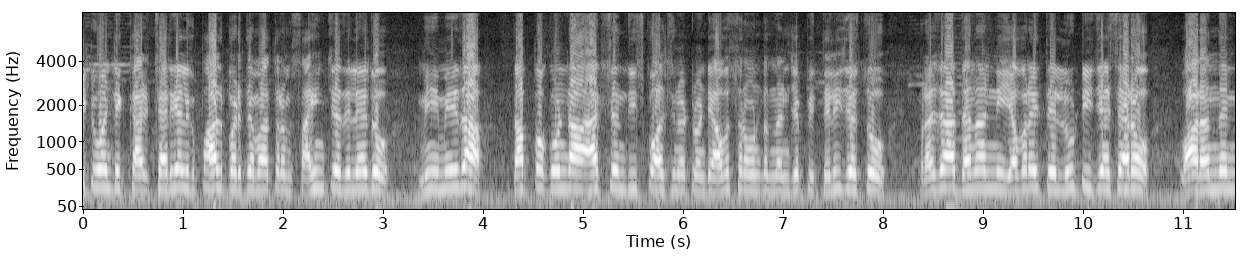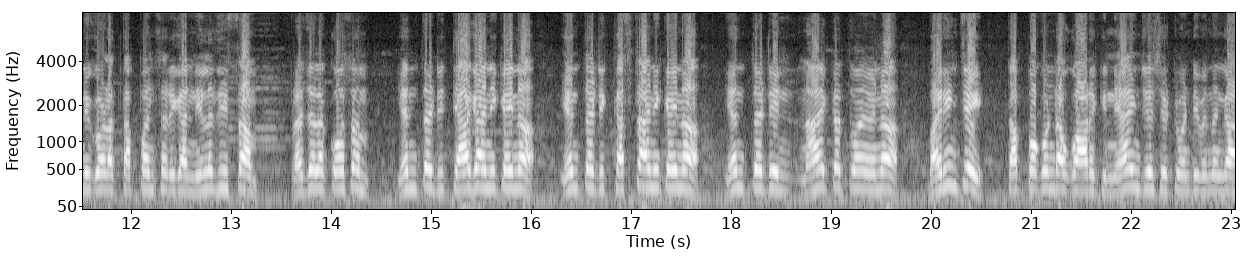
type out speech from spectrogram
ఇటువంటి క- చర్యలకు పాల్పడితే మాత్రం సహించేది లేదు. మీ మీద తప్పకుండా యాక్షన్ తీసుకోవాల్సినటువంటి అవసరం ఉంటుందని చెప్పి తెలియజేస్తూ ప్రజాధనాన్ని ఎవరైతే లూటీ చేశారో వారందరినీ కూడా తప్పనిసరిగా నిలదీస్తాం. ప్రజల కోసం ఎంతటి త్యాగానికైనా ఎంతటి కష్టానికైనా ఎంతటి నాయకత్వమైనా భరించి తప్పకుండా వారికి న్యాయం చేసేటువంటి విధంగా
